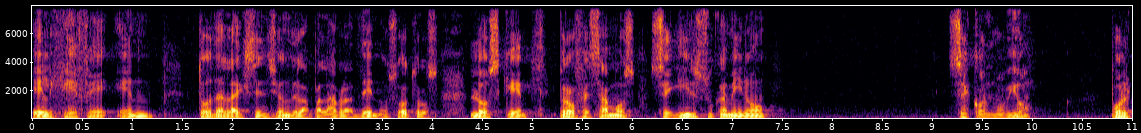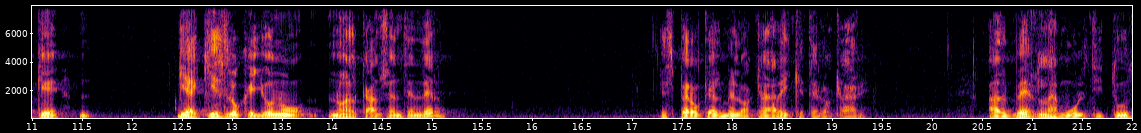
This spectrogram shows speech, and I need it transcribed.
el jefe en toda la extensión de la palabra de nosotros, los que profesamos seguir su camino, se conmovió. Porque, y aquí es lo que yo no, no alcanzo a entender Espero que Él me lo aclare y que te lo aclare. Al ver la multitud,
